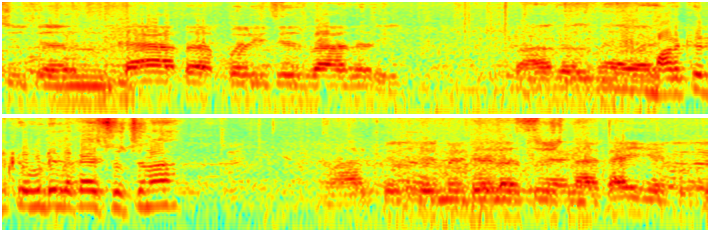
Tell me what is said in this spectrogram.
सीजन काय आता परिचय बाजार आहे. मार्केट कमिटीला काय सूचना? मार्केट पेमेंटला सूचना काय आहे फक्त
